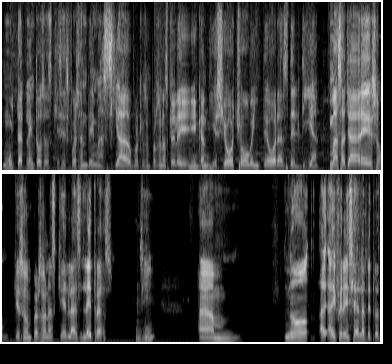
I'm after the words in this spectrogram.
muy talentosas que se esfuerzan demasiado porque son personas que le dedican Ujú. 18 o 20 horas del día. Más allá de eso, que son personas que las letras, ¿sí? Am, no, a, a diferencia de las letras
